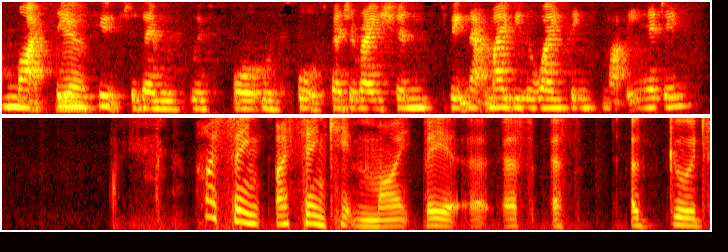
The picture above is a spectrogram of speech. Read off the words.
we might see yeah. in the future then with, with sport with sports federations? Do you think that may be the way things might be heading? I think I think it might be a, a, a, a good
